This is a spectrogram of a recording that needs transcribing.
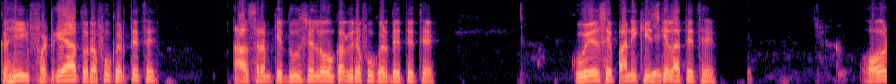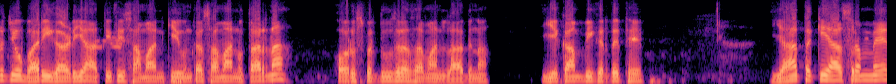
कहीं फट गया तो रफू करते थे। आश्रम के दूसरे लोगों का भी रफू कर देते थे। कुएँ से पानी खींच के लाते थे। और जो भारी गाड़ियाँ आती थी सामान की उनका सामान उतारना और उस पर दूसरा सामान लादना ये काम भी करते थे। यहाँ तक कि आश्रम में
